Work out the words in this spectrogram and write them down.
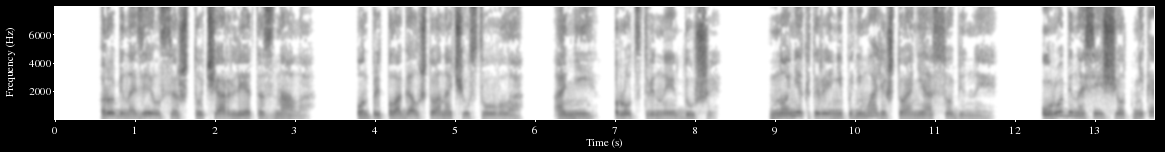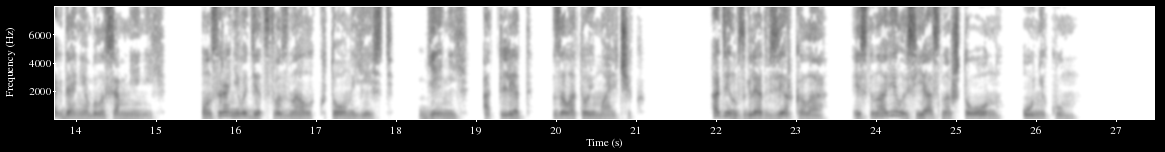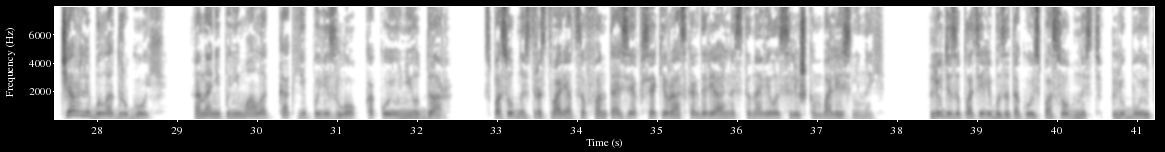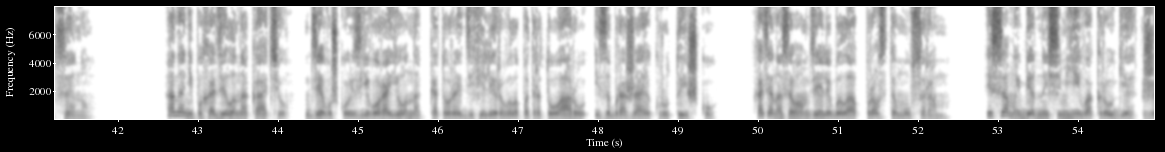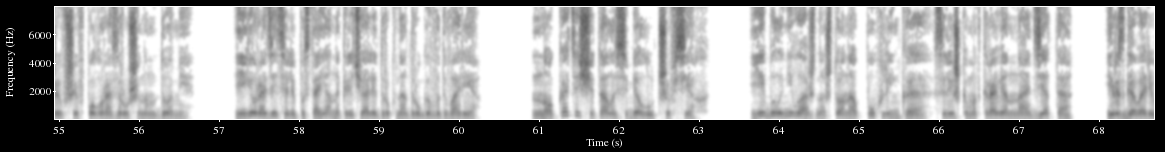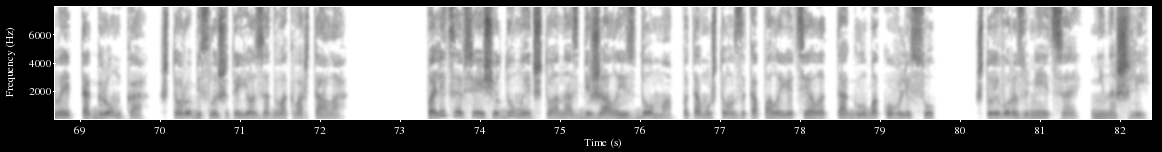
Робби надеялся, что Чарли это знала. Он предполагал, что она чувствовала. Они — родственные души. Но некоторые не понимали, что они особенные. У Робби на сей счет никогда не было сомнений. Он с раннего детства знал, кто он есть. Гений, атлет, золотой мальчик. Один взгляд в зеркало, и становилось ясно, что он уникум. Чарли была другой. Она не понимала, как ей повезло, какой у нее дар, способность растворяться в фантазиях всякий раз, когда реальность становилась слишком болезненной. Люди заплатили бы за такую способность любую цену. Она не походила на Катю, девушку из его района, которая дефилировала по тротуару, изображая крутышку, хотя на самом деле была просто мусором из самой бедной семьи в округе, жившей в полуразрушенном доме. Ее родители постоянно кричали друг на друга во дворе. Но Катя считала себя лучше всех. Ей было неважно, что она пухленькая, слишком откровенно одета и разговаривает так громко, что Робби слышит ее за два квартала. Полиция все еще думает, что она сбежала из дома, потому что он закопал ее тело так глубоко в лесу, что его, разумеется, не нашли.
